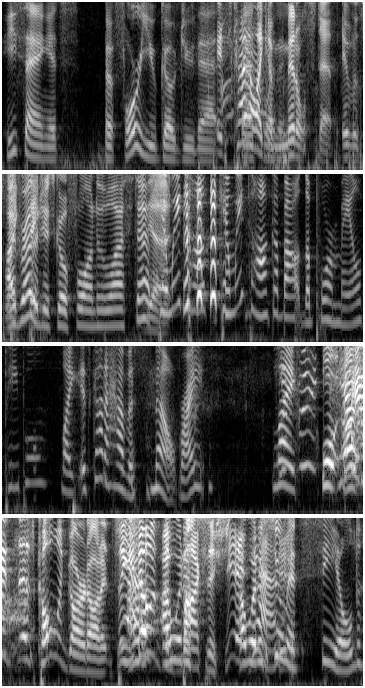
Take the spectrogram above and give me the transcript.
He's saying it's before you go do that. it's kind of that's like a where the- middle step. It was like I'd rather they- just go full on to the last step. Yeah. can we talk? can we talk about the poor male people? Like, it's got to have a smell, right? Like, Well, Yeah. I, and it says Cologuard on it, so Yeah. you know it's I a would box ass- of shit. I would Yeah. assume it's sealed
